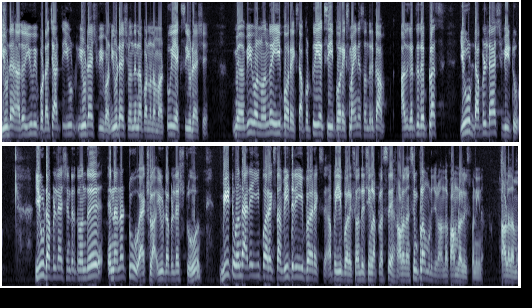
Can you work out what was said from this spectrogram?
யூ டே அதாவது யூவி போட்டாச்சு. அடுத்து u u dash v one u dash வந்து என்ன பண்ணணுமா two x u dash v one வந்து இ பவர் எக்ஸ் அப்போ two x e power x minus வந்திருக்கா? அதுக்கு அடுத்தது plus u double dash v two u double டேஷ்ன்றது வந்து என்னன்னா டூ ஆக்சுவலா u double dash two v two வந்து அதே இ பவர் எக்ஸ் தான். V three e power x அப்போ இ பவர் எக்ஸ் வந்துருச்சுங்களா? ப்ளஸ் அவ்வளோதான் சிம்பிளாக முடிஞ்சிடும் அந்த ஃபார்முலா யூஸ் பண்ணீங்கன்னா. அவ்வளோதான்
